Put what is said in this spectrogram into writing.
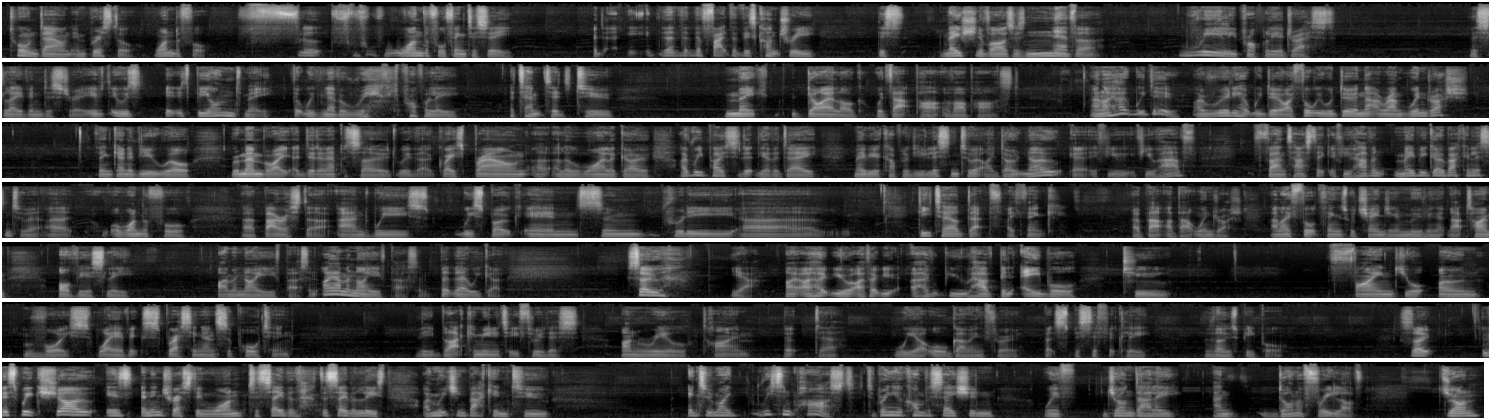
torn down in Bristol. Wonderful. F- f- wonderful thing to see. Uh, The, the, the fact that this country, this nation of ours, has never really properly addressed the slave industry. It, it was it, it's beyond me that we've never really properly attempted to make dialogue with that part of our past. And I hope we do. I really hope we do. I thought we were doing that around Windrush. I think any of you will remember I, I did an episode with uh, Grace Brown a, a little while ago. I reposted it the other day. Maybe a couple of you listened to it. I don't know uh, if you if you have. Fantastic. If you haven't, maybe go back and listen to it. Uh, a wonderful uh, barrister, and we we spoke in some pretty uh, detailed depth, I think, about about Windrush, and I thought things were changing and moving at that time. Obviously, I'm a naive person. I am a naive person, but there we go. So, yeah, I, I hope you. I hope you. I hope you have been able to find your own voice, way of expressing and supporting the black community through this unreal time that uh, we are all going through, but specifically those people. So, this week's show is an interesting one to say the to say the least. I'm reaching back into into my recent past to bring you a conversation with John Dalley and Donna Freelove. John,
